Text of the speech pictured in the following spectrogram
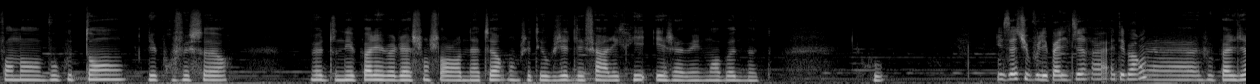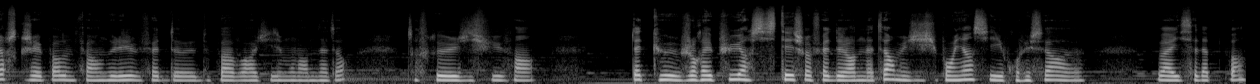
pendant beaucoup de temps, les professeurs, me donnait pas l'évaluation sur l'ordinateur, donc j'étais obligée de les faire à l'écrit et j'avais une moins bonne note. Du coup. Et ça, tu voulais pas le dire à tes parents? Euh, Je veux pas le dire parce que j'avais peur de me faire engueuler le fait de ne pas avoir utilisé mon ordinateur. Sauf que j'y suis. Enfin, peut-être que j'aurais pu insister sur le fait de l'ordinateur, mais j'y suis pour rien si les professeurs, euh, bah, ils s'adaptent pas.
